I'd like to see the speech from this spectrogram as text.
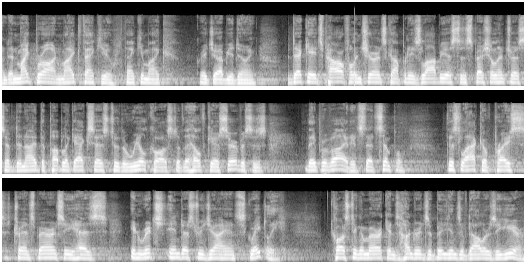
And Mike Braun, Mike, thank you. Thank you, Mike. Great job you're doing. For decades, powerful insurance companies, lobbyists, and special interests have denied the public access to the real cost of the health care services they provide. It's that simple. This lack of price transparency has enriched industry giants greatly, costing Americans hundreds of billions of dollars a year.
